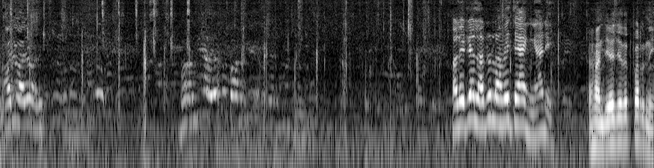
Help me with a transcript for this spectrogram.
ਆ ਜਾਓ ਆ ਜਾਓ ਬਣ ਗਈ ਆ ਜਾ ਤੂੰ ਬਣ ਗਈ ਹਲੇ ਢੇਲਾ ਢੋਲਾ ਵਿੱਚ ਹੈਗੀਆਂ ਨੇ ਹਾਂਜੀ ਅਜੇ ਤਾਂ ਭਰਨੀ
